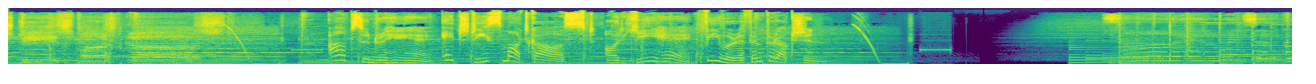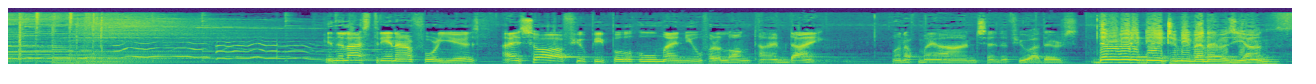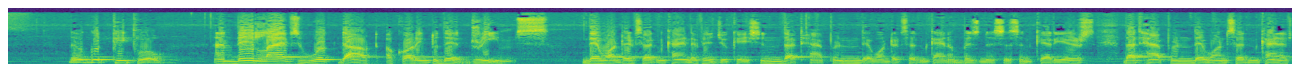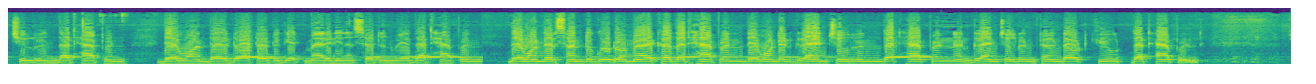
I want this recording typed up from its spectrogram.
HD Smartcast. आप सुन रहे हैं एच डी स्मार्ट कास्ट और ये है fever F production In the last three and a half, four years, I saw a few people whom I knew for a long time dying. One of my aunts and a few others. They were very dear to me when I was young. They were good people and their lives worked out according to their dreams. They wanted certain kind of education, that happened. They wanted certain kind of businesses and careers, that happened. They want certain kind of children, that happened. They want their daughter to get married in a certain way, that happened. They want their son to go to America, that happened. They wanted grandchildren, that happened. And grandchildren turned out cute, that happened.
